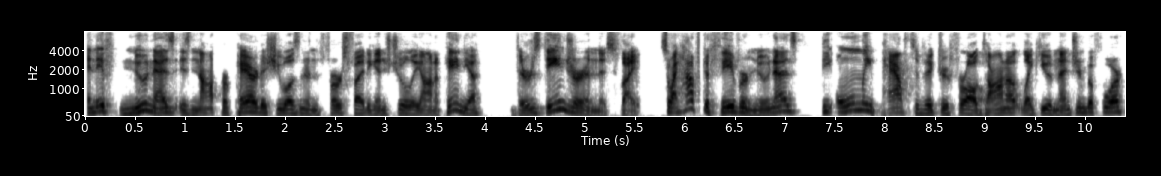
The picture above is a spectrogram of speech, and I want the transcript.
And if Nunes is not prepared as she wasn't in the first fight against Juliana Pena, there's danger in this fight. So I have to favor Nunes. The only path to victory for Aldana, like you had mentioned before,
